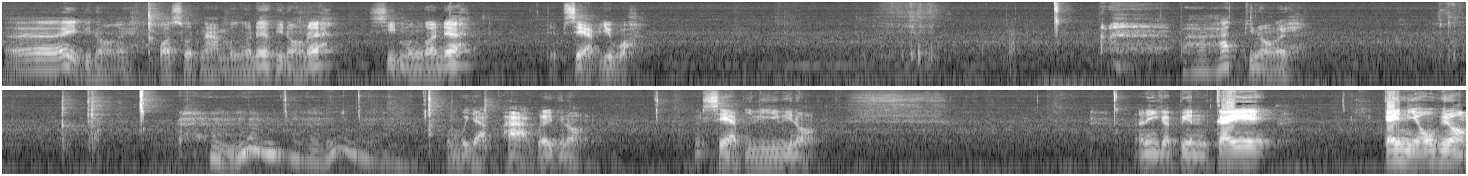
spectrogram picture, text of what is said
เฮ้ยพี่น้องเลยขอสดน้ำมึงก่อนเด้อพี่น้องเด้อชิมมึงก่อนเด้อแสบๆอยู่บ่ปาดพี่น้องเลยผมบ่อยากพากเลยพี่น้องแสบอีหลีพี่น้องอันนี้ก็เป็นไก่ ไก่เหนียวพี่น้อง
